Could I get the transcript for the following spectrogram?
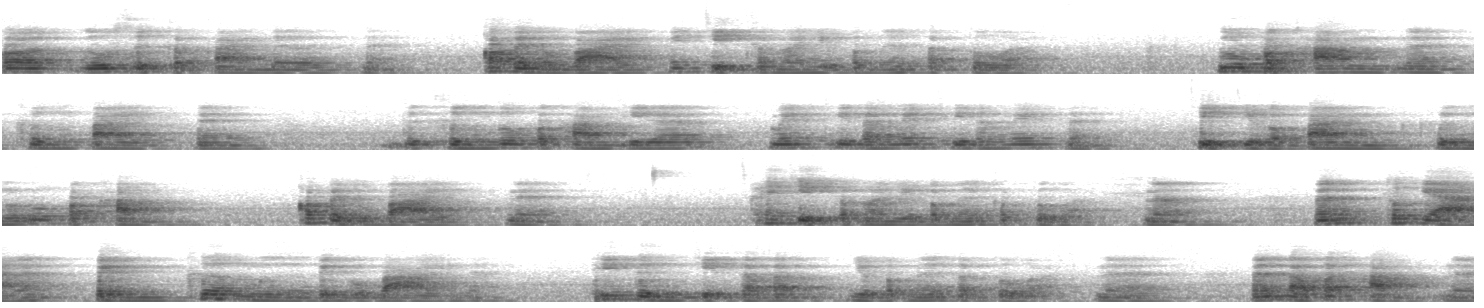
ก็รู้สึกกับการเดินนะก็เป็นอุบายให้จิตกลับมาอยู่กับเนื้อกับตัว รูปประคำนะคึงไปนะคึงรูปประคำทีละเม็ดทีละเม็ดทีละเม็ดนะจิตอยู่กับการคึงรูปประคำก็เป็นอุบายนะ ให้จิตกลับมาอยู่กับเนื้อกับตัวนะนั้นทุกอย่างนะเป็นเครื่องมือเป็นอุบายนะที่ดึงจิตเราก็อยู่กับเนื้อกับตัวนะนั้นเราก็ทำนะ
